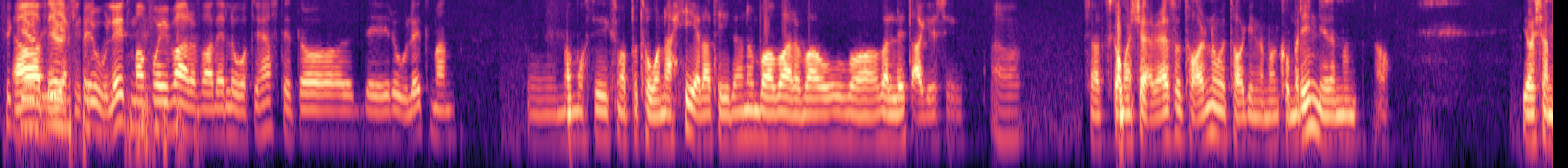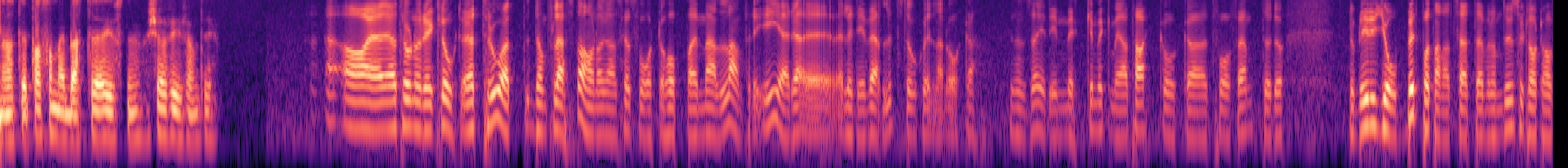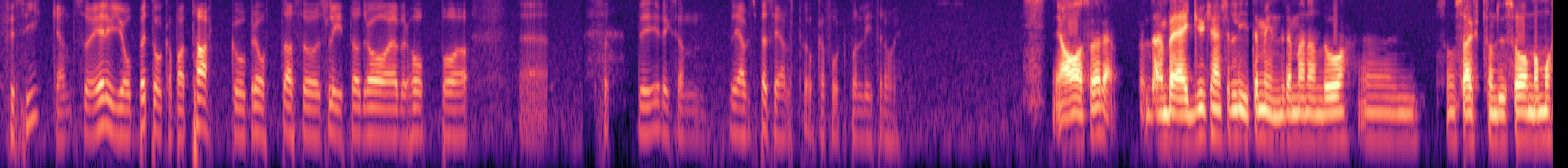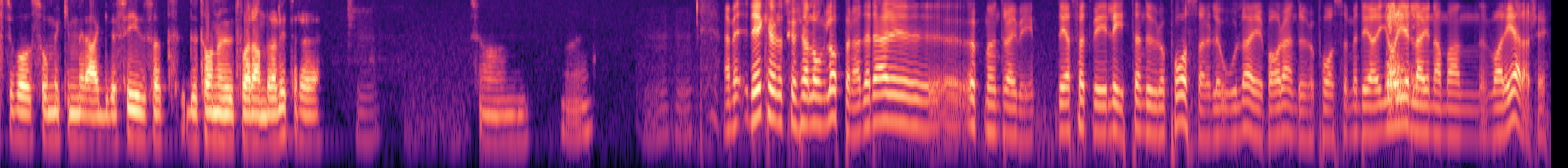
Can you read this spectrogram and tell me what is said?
Fick ja, det är jäkligt roligt. Man får ju varva. Det låter ju häftigt och det är roligt men eh, man måste ju liksom vara på tårna hela tiden och bara varva och vara väldigt aggressiv. Ja. Så att ska man köra det så tar det nog ett tag innan man kommer in i det men ja. Jag känner att det passar mig bättre just nu att köra 450. Ja, jag, tror nog det är klokt. Och jag tror att de flesta har nog ganska svårt att hoppa emellan. För det är, eh, eller det är väldigt stor skillnad att åka. Det är Som säger, det är mycket, mycket mer attack att åka 250. Då, då blir det jobbigt på ett annat sätt. Även om du såklart har fysiken så är det jobbigt att åka på attack och brottas och slita och dra över hopp. Och, eh, så det är liksom, det är jävligt speciellt att åka fort på en liten hoj. Ja, så är det. Den väger ju kanske lite mindre men ändå. Eh, som sagt, som du sa, man måste vara så mycket mer aggressiv så att det tar nog ut varandra lite där. Mm. Så, nej. Ja, men det är kul att du ska köra långloppen. Det där eh, uppmuntrar vi. Dels för att vi är lite enduropåsar, eller Ola är ju bara enduropåse. Men det, jag gillar ju när man varierar sig.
